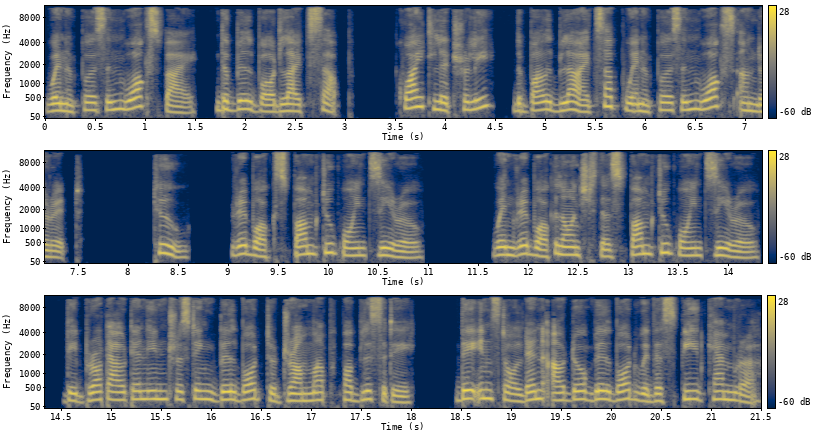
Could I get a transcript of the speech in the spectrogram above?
when a person walks by, the billboard lights up. Quite literally, the bulb lights up when a person walks under it. 2. Reebok's Pump 2.0 When Reebok launched the Pump 2.0, they brought out an interesting billboard to drum up publicity. They installed an outdoor billboard with a speed camera.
